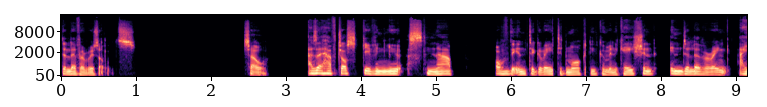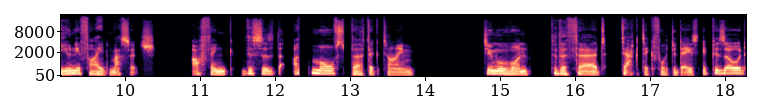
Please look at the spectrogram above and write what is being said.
deliver results. So, as I have just given you a snap of the integrated marketing communication in delivering a unified message, I think this is the utmost perfect time to move on to the third tactic for today's episode,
